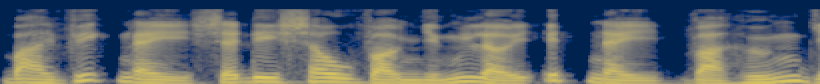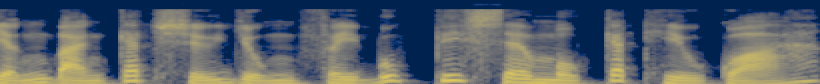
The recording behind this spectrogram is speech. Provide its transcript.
Bài viết này sẽ đi sâu vào những lợi ích này và hướng dẫn bạn cách sử dụng Facebook Pixel một cách hiệu quả.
